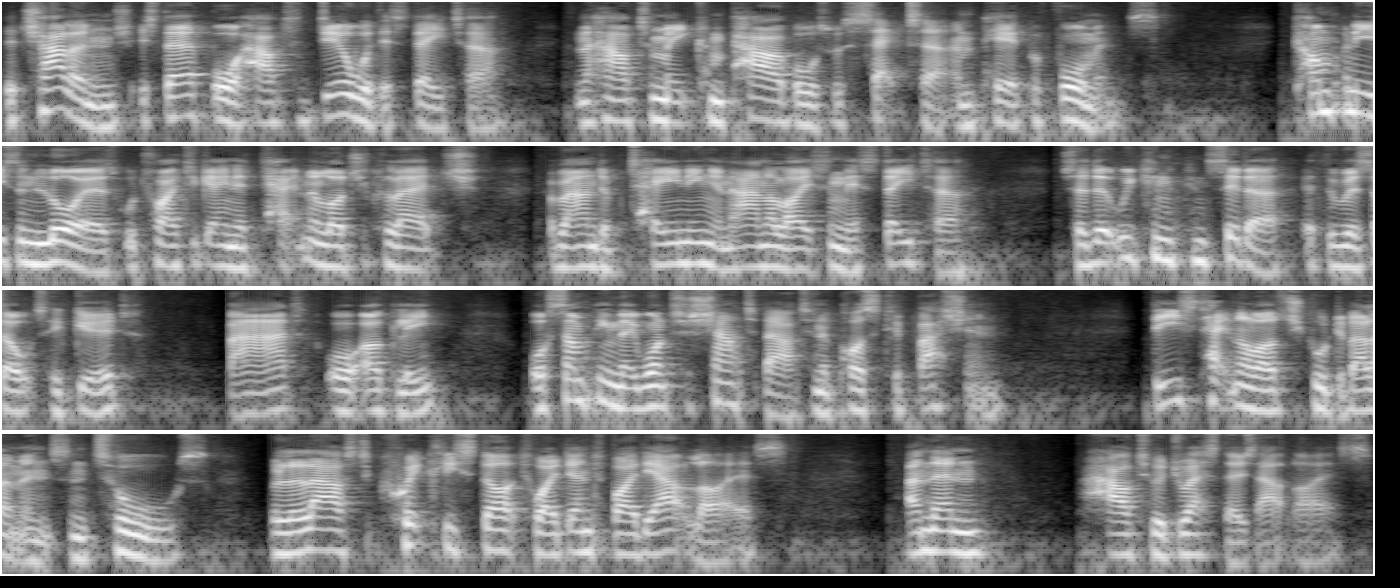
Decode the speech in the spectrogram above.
The challenge is therefore how to deal with this data and how to make comparables with sector and peer performance. Companies and lawyers will try to gain a technological edge around obtaining and analysing this data so that we can consider if the results are good, bad, or ugly, or something they want to shout about in a positive fashion. These technological developments and tools will allow us to quickly start to identify the outliers and then how to address those outliers.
